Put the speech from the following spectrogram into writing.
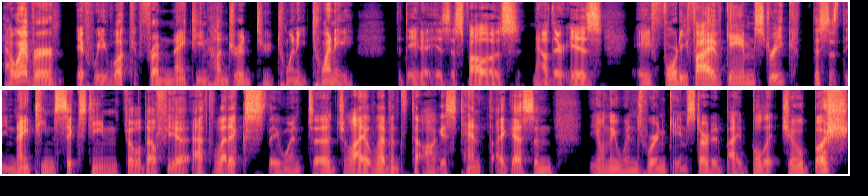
However, if we look from 1900 to 2020, the data is as follows. Now, there is a 45 game streak. This is the 1916 Philadelphia Athletics. They went uh, July 11th to August 10th, I guess, and the only wins were in games started by Bullet Joe Bush.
